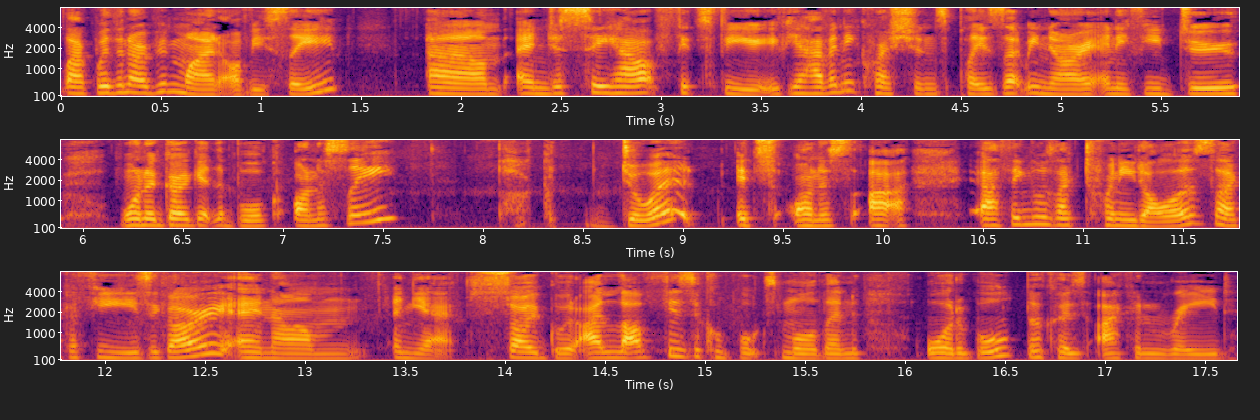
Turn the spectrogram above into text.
like with an open mind, obviously. Um, and just see how it fits for you. If you have any questions, please let me know. And if you do want to go get the book, honestly, fuck, do it. It's honest. Uh, I think it was like twenty dollars like a few years ago, and um and yeah, so good. I love physical books more than Audible because I can read.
